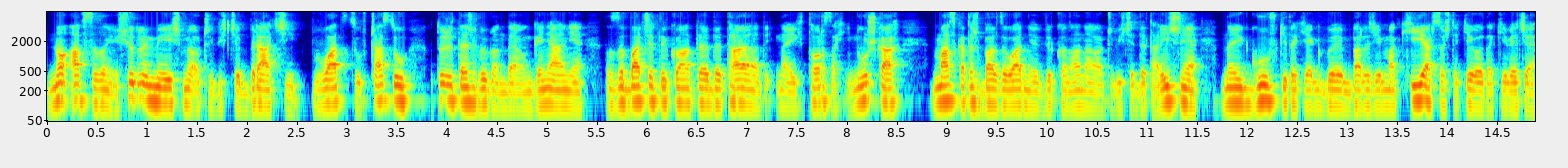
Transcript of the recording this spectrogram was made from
No a w sezonie siódmym mieliśmy oczywiście braci, władców czasu, którzy też wyglądają genialnie. No zobaczcie tylko na te detale na, na, ich torsach i nóżkach. Maska też bardzo ładnie wykonana, oczywiście detalicznie. No i główki, takie jakby bardziej makijaż, coś takiego, takie wiecie,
